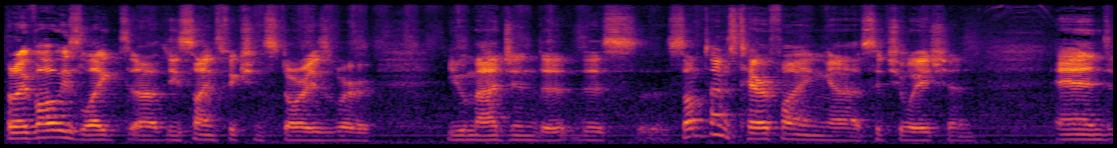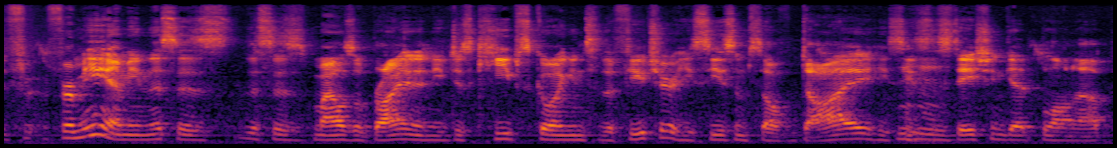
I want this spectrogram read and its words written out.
But I've always liked uh, these science fiction stories where you imagine the, this sometimes terrifying uh, situation and f- for me, I mean, this is this is Miles O'Brien, and he just keeps going into the future. He sees himself die. He sees mm-hmm. the station get blown up.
